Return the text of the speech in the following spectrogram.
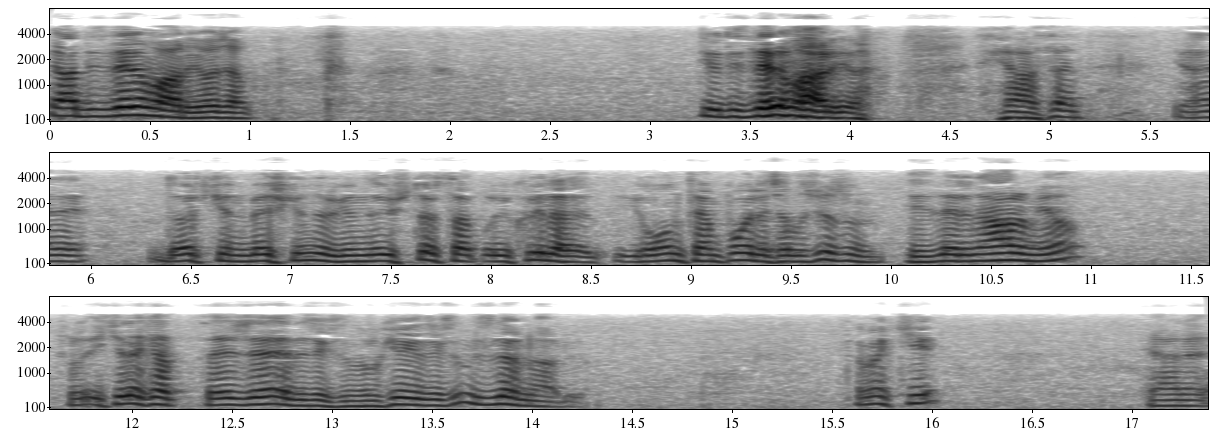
Ya dizlerim ağrıyor hocam. diyor dizlerim ağrıyor. ya sen yani 4 gün 5 gündür günde 3-4 saat uykuyla yoğun tempoyla çalışıyorsun. Dizlerin ağrımıyor. Şurada iki rekat secde edeceksin, rukiye gideceksin, dizlerin ağrıyor. Demek ki yani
